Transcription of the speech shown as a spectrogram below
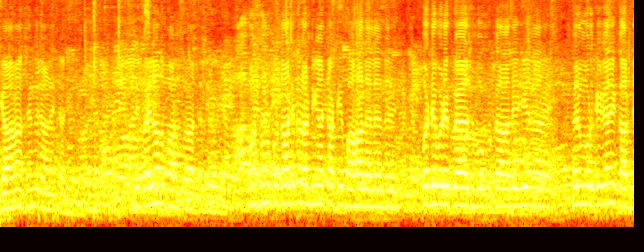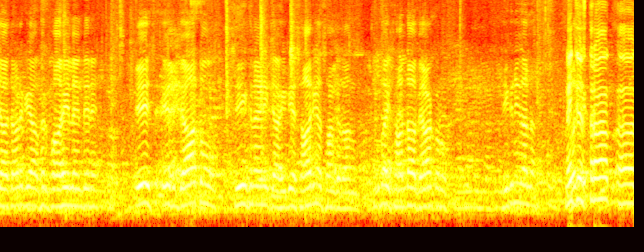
11 ਸਿੰਘ ਜਾਣੇ ਚਾਹੀਦੇ ਜਿਹੜੀ ਪਹਿਲਾਂ ਤੋਂ ਪਰੰਪਰਾ ਚੱਲੀ ਹੋਈ ਹੈ। ਹੁਣ ਤੁਹਾਨੂੰ ਪਤਾ ਅੱਜ ਕੱਲ੍ਹ ਅੱਡੀਆਂ ਚੱਕ ਕੇ ਫਾਹਾ ਲੈ ਲੈਂਦੇ ਨੇ। ਵੱਡੇ ਵੱਡੇ ਪੈਲਸ ਬੁੱਕ ਕਰਾ ਲਏ ਜੀ ਇਹਨਾਂ ਨੇ। ਫਿਰ ਮੁੜ ਕੇ ਕਹਿੰਦੇ ਕਰਜ਼ਾ ਚੜ ਗਿਆ ਫਿਰ ਫਾਹੇ ਲੈਂਦੇ ਨੇ। ਇਸ ਇਸ ਵਿਆਹ ਤੋਂ ਸੀਖ ਲੈਣੀ ਚਾਹੀਦੀ ਹੈ ਸਾਰੀਆਂ ਸੰਗਤਾਂ ਨੂੰ ਕਿ ਭਾਈ ਸਾਦਾ ਵਿਆਹ ਕਰੋ। ਠੀਕ ਨਹੀਂ ਗੱਲ? ਨਹੀਂ ਜਿਸ ਤਰ੍ਹਾਂ ਅ,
